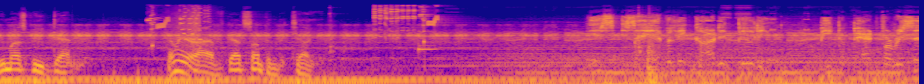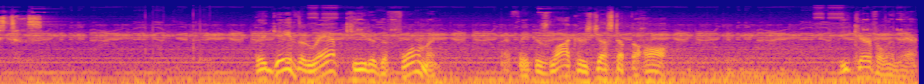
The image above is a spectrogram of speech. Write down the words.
You must be Denton. Come here, I've got something to tell you. This is a heavily guarded building. Be prepared for resistance. They gave the ramp key to the foreman. I think his locker's just up the hall. Be careful in there.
